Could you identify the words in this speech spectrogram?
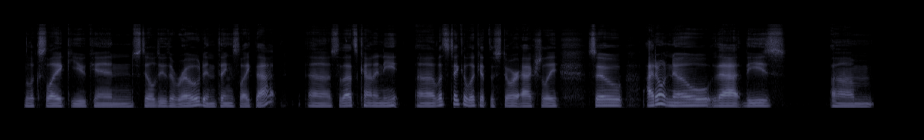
looks like you can still do the road and things like that. Uh, so that's kind of neat. Uh, let's take a look at the store actually. So I don't know that these um,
